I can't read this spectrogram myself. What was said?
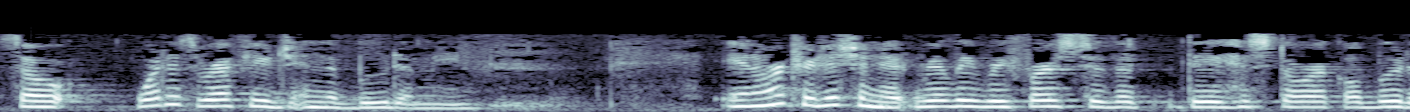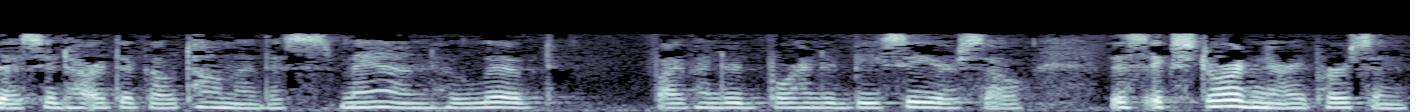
So, what does refuge in the Buddha mean? In our tradition, it really refers to the, the historical Buddha, Siddhartha Gautama, this man who lived 500, 400 BC or so, this extraordinary person,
